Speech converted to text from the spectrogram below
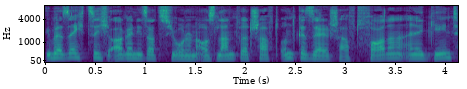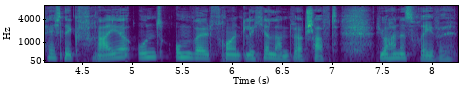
Über 60 Organisationen aus Landwirtschaft und Gesellschaft fordern eine gentechnikfreie und umweltfreundliche Landwirtschaft. Johannes Frevel.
